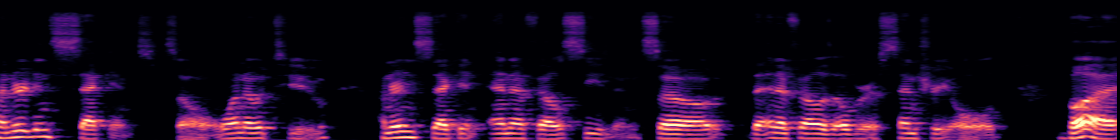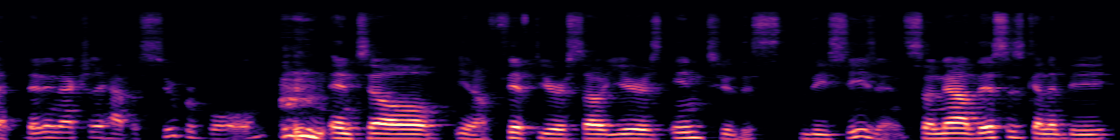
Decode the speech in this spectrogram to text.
102nd, so 102, 102nd NFL season. So the NFL is over a century old but they didn't actually have a Super Bowl until you know 50 or so years into this these seasons. So now this is going to be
